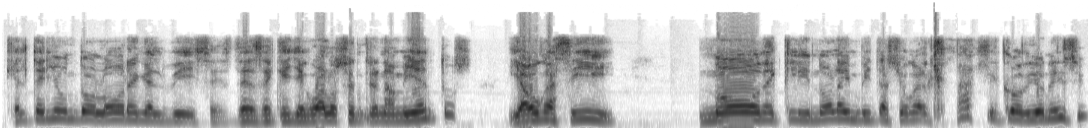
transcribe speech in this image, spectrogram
que él tenía un dolor en el bíceps desde que llegó a los entrenamientos y aún así no declinó la invitación al clásico, Dionisio.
